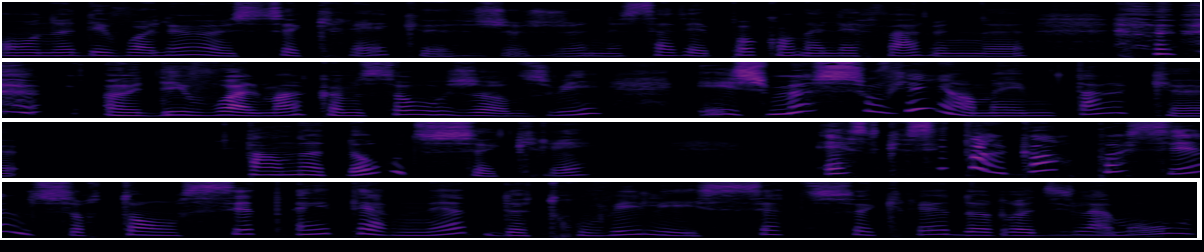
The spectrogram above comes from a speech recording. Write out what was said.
on, a dévoilé un secret que je, ne savais pas qu'on allait faire une, un dévoilement comme ça aujourd'hui. Et je me souviens en même temps que tu en as d'autres secrets. Est-ce que c'est encore possible sur ton site Internet de trouver les sept secrets de Rodi Lamour?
